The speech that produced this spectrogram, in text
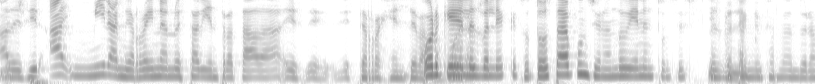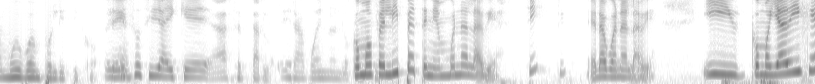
A decir, ay, mira, mi reina no está bien tratada, es- es- este regente va Porque para afuera". les valía que eso, todo estaba funcionando bien, entonces les Es que valía también queso. Fernando era muy buen político. Sí. Eso sí hay que aceptarlo. Era bueno en lo que Como. Felipe tenían buena labia. Sí, sí, era buena labia. Y como ya dije,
